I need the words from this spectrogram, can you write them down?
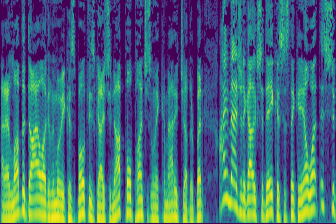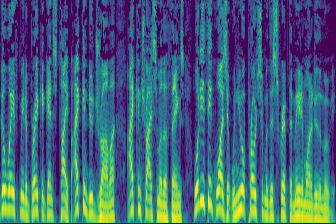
And I love the dialogue in the movie because both these guys do not pull punches when they come at each other. But I imagine a guy like Sudeikis is thinking, you know what? This is a good way for me to break against type. I can do drama. I can try some other things. What do you think was it when you approached him with this script that made him want to do the movie?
